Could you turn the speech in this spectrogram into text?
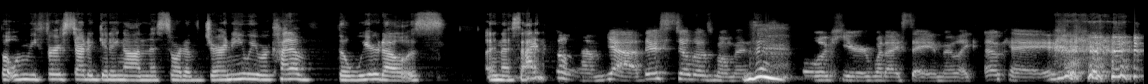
But when we first started getting on this sort of journey, we were kind of the weirdos in a sense. I still am. Yeah, there's still those moments. people hear what I say and they're like, okay.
